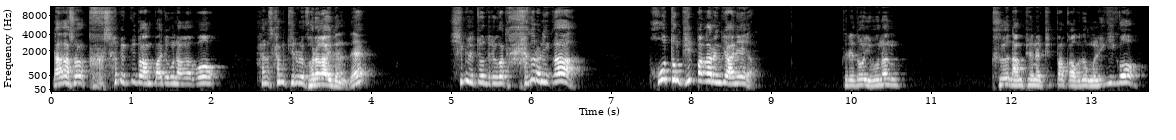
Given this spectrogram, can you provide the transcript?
나가서 그 새벽기도 안 빠지고 나가고 한 3km를 걸어가야 되는데 11조 드리고 다 그러니까 보통 핍박하는 게 아니에요. 그래도 이분은 그 남편의 핍박과 어둠을 이기고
